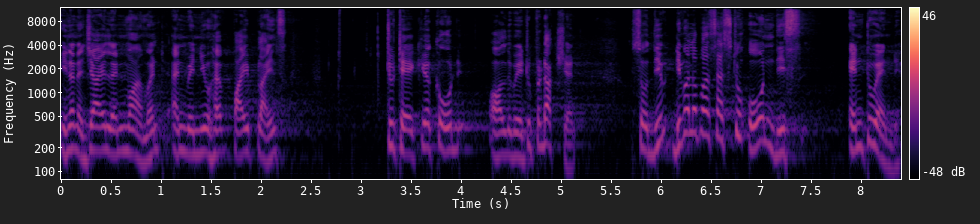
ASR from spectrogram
in an agile environment and when you have pipelines to take your code all the way to production. So the developers has to own this end-to-end. -end.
